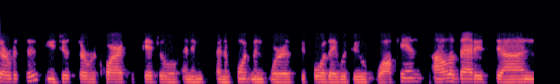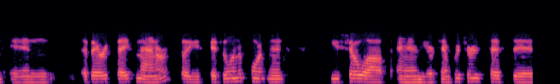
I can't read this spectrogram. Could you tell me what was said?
services. You just are required to schedule an, an appointment, whereas before they would do walk ins. All of that is done in a very safe manner. So you schedule an appointment, you show up, and your temperature is tested,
